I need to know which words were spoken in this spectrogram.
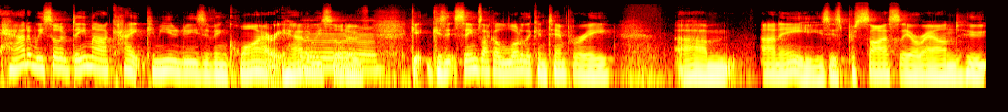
how do we sort of demarcate communities of inquiry? How do we sort of mm. get because it seems like a lot of the contemporary um, unease is precisely around who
